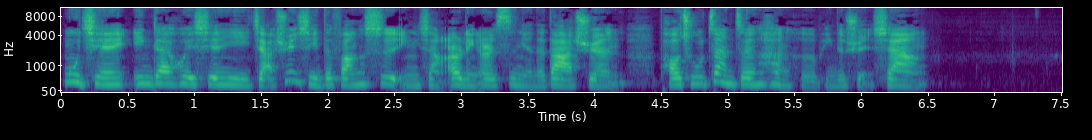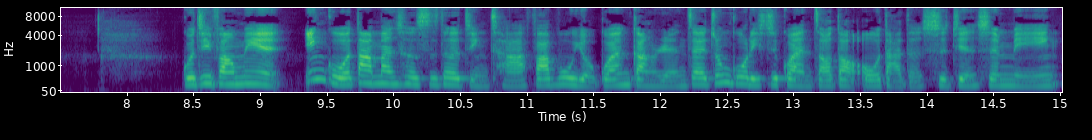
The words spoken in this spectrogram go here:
目前应该会先以假讯息的方式影响二零二四年的大选，抛出战争和和平的选项。国际方面，英国大曼彻斯特警察发布有关港人在中国领事馆遭到殴打的事件声明。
